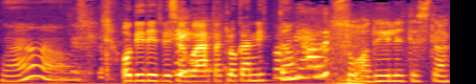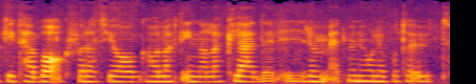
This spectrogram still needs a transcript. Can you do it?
Wow! Och det är dit vi ska gå och äta klockan 19. Så det är lite stökigt här bak för att jag har lagt in alla kläder i rummet. Men nu håller jag på att ta ut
